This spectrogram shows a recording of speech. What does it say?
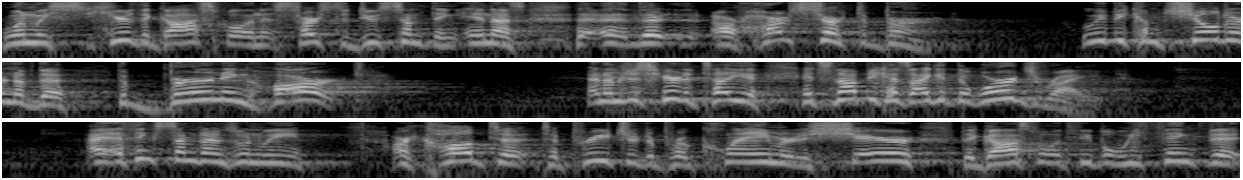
when we hear the gospel and it starts to do something in us, uh, uh, our hearts start to burn. We become children of the, the burning heart. And I'm just here to tell you, it's not because I get the words right. I, I think sometimes when we are called to, to preach or to proclaim or to share the gospel with people, we think that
